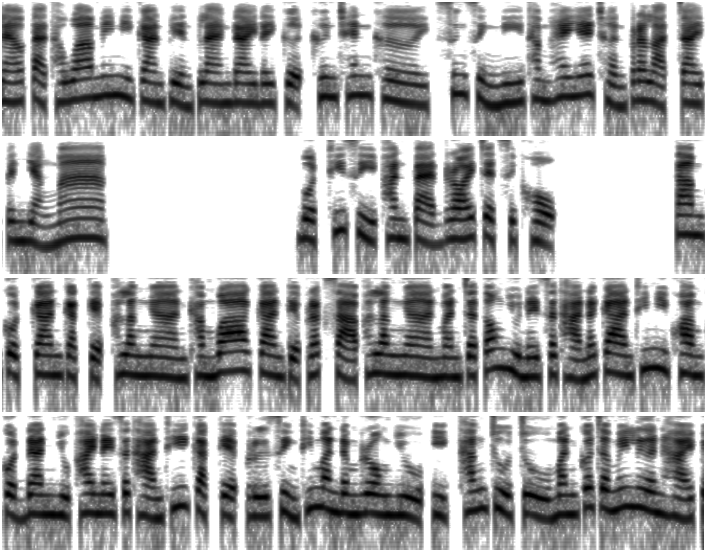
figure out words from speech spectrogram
แล้ว แต่ทว่าไม่มีการเปลี่ยนแปลงใดๆเกิดขึ้นเช่นเคย ซึ่งสิ่งนี้ทำให้เย่เฉินประหลาดใจเป็นอย่างมาก บทที่ 4876ตามกฎการกักเก็บพลังงานคำว่าการเก็บรักษาพลังงานมันจะต้องอยู่ในสถานการณ์ที่มีความกดดันอยู่ภายในสถานที่กักเก็บ หรือสิ่งที่มันดำรงอยู่อีกทั้งจู่ๆมันก็จะไม่เลือนหายไป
